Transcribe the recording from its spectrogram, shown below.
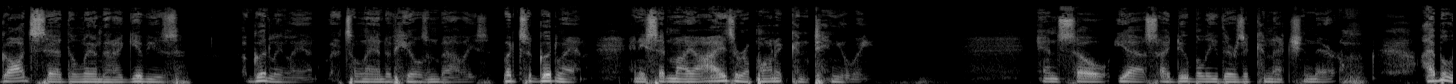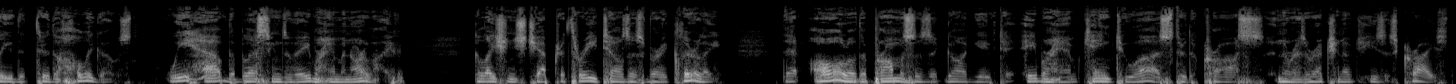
God said, "The land that I give you is a goodly land." It's a land of hills and valleys, but it's a good land. And he said, My eyes are upon it continually. And so, yes, I do believe there's a connection there. I believe that through the Holy Ghost, we have the blessings of Abraham in our life. Galatians chapter 3 tells us very clearly that all of the promises that God gave to Abraham came to us through the cross and the resurrection of Jesus Christ.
